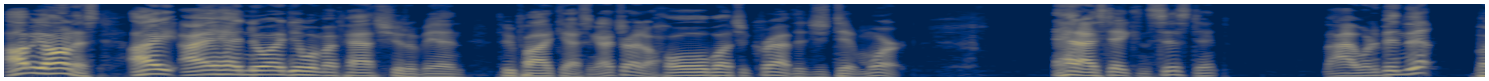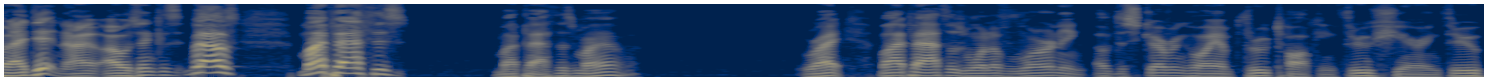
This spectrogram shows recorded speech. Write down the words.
I'll be honest, I, I had no idea what my path should have been through podcasting. I tried a whole bunch of crap that just didn't work. Had I stayed consistent, I would have been them, but I didn't. I, I was inconsistent. But I was, my path is my path is my own right? My path was one of learning, of discovering who I am through talking, through sharing, through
